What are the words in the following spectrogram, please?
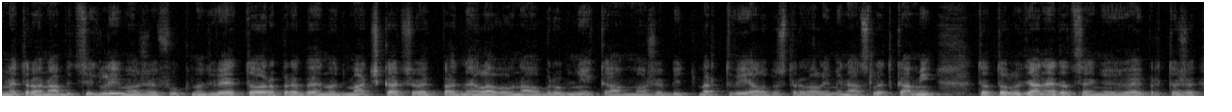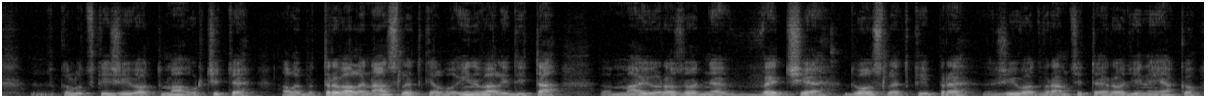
metroch na bicykli môže fúknuť vietor, prebehnúť mačka, človek padne hlavou na obrubník a môže byť mŕtvý alebo s trvalými následkami. Toto ľudia nedocenujú, pretože ľudský život má určite alebo trvalé následky alebo invalidita majú rozhodne väčšie dôsledky pre život v rámci tej rodiny ako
